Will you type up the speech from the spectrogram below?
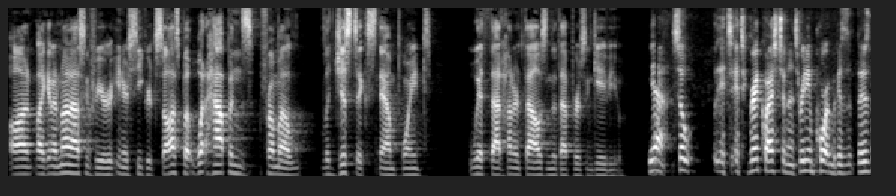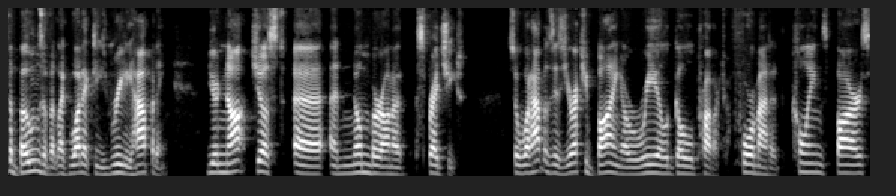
on like, and I'm not asking for your inner secret sauce, but what happens from a logistics standpoint with that hundred thousand that that person gave you? Yeah. So it's, it's a great question. And it's really important because there's the bones of it, like what actually is really happening. You're not just a, a number on a spreadsheet. So what happens is you're actually buying a real gold product, formatted coins, bars,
